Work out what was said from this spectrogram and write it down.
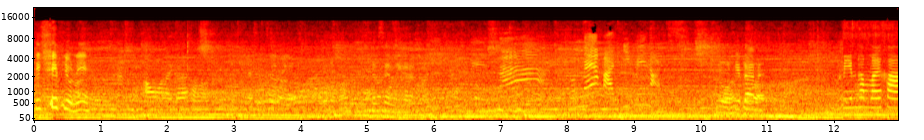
ที่คีบอยู่นี่เอาอะไรก็ได้ค่ะเส้นๆนี้ก็ได้นะคุณแม่ค่ะคิดไม่หน่อยคีบได้ไหมนินทำอะไรคะ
